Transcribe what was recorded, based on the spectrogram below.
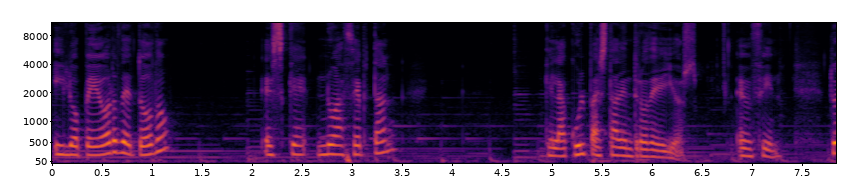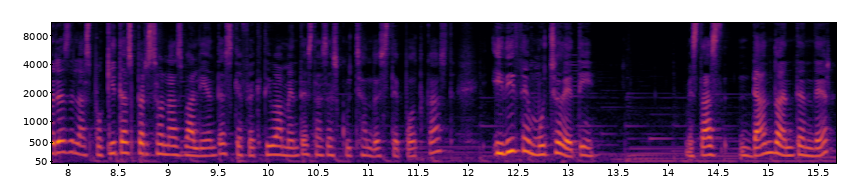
y lo peor de todo es que no aceptan que la culpa está dentro de ellos. En fin, tú eres de las poquitas personas valientes que efectivamente estás escuchando este podcast y dice mucho de ti. Me estás dando a entender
